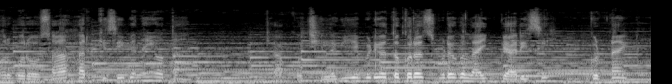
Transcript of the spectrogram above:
और भरोसा हर किसी पे नहीं होता। क्या आपको अच्छी लगी ये वीडियो? तो करो इस वीडियो को लाइक प्यारी सी। गुड नाइट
